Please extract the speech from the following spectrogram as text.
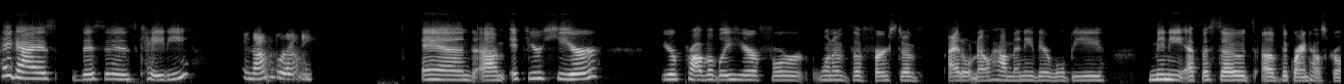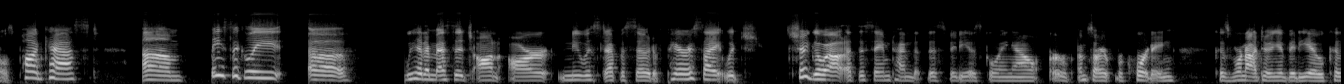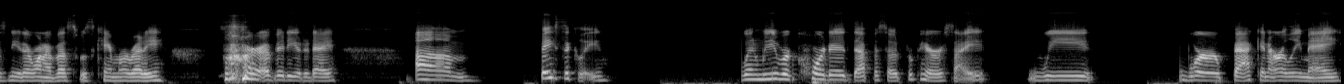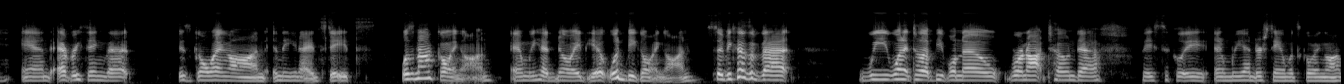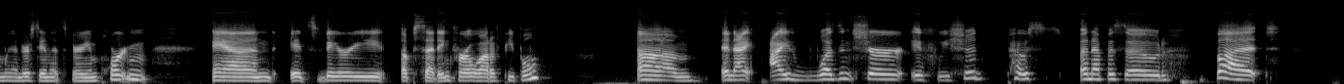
Hey guys, this is Katie. And I'm Brittany. And um, if you're here, you're probably here for one of the first of, I don't know how many there will be, mini episodes of the Grindhouse Girls podcast. Um, basically, uh, we had a message on our newest episode of Parasite, which should go out at the same time that this video is going out, or I'm sorry, recording, because we're not doing a video because neither one of us was camera ready for a video today. Um, basically, when we recorded the episode for Parasite, we were back in early May, and everything that is going on in the United States was not going on, and we had no idea it would be going on. So, because of that, we wanted to let people know we're not tone deaf, basically, and we understand what's going on. We understand that's very important, and it's very upsetting for a lot of people. Um, and I I wasn't sure if we should post an episode, but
